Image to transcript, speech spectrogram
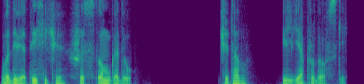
в 2006 году. Читал Илья Прудовский.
